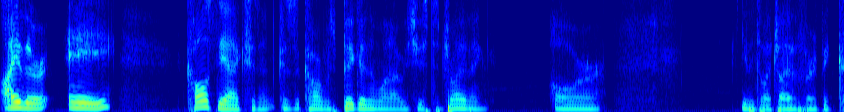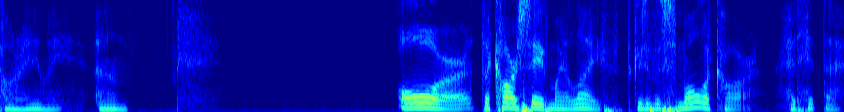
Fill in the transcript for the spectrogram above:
either A, caused the accident because the car was bigger than what I was used to driving, or even though I drive a very big car anyway, um, or the car saved my life because if a smaller car had hit that,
